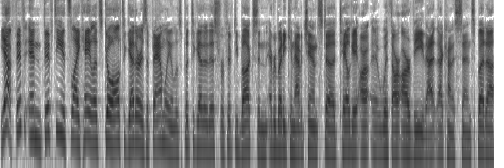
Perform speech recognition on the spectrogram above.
Yeah, 50 and 50 it's like, hey, let's go all together as a family and let's put together this for 50 bucks and everybody can have a chance to tailgate our, uh, with our RV. That that kind of sense. But uh,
